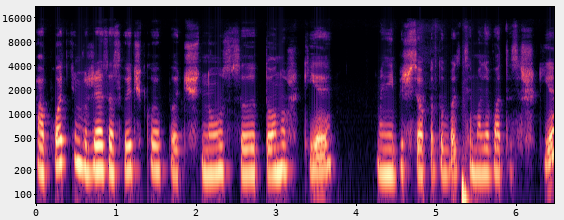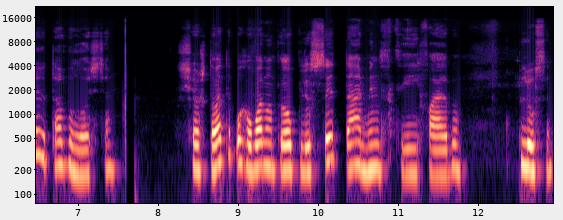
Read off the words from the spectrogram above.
А потім вже за звичкою почну з тону шкіри. Мені більш всього подобається малювати з шкіри та волосся. Що ж, давайте поговоримо про плюси та мінуси цієї фарби. Плюси.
